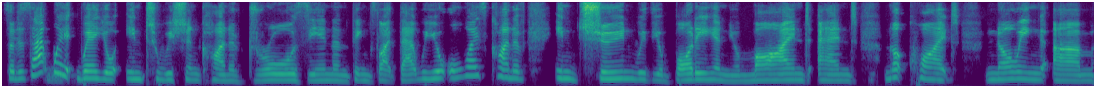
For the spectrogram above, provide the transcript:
So does that where, where your intuition kind of draws in and things like that? Were you always kind of in tune with your body and your mind and not quite knowing um,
